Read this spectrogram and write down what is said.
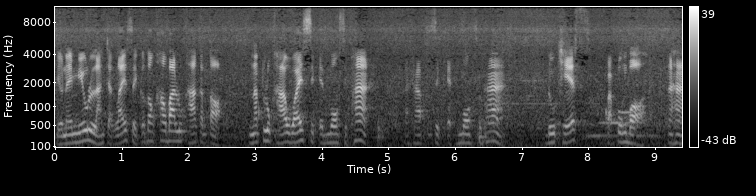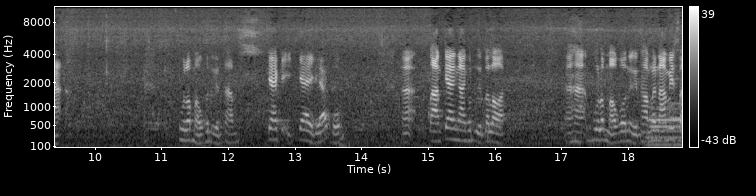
เดี๋ยวในมิวหลังจากไลฟ์เสร็จก็ต้องเข้าบ้านลูกค้ากันต่อ นัดลูกค้าไว้ 11โมง15นะครับ11โมง15ดูเคสปรับปรุงบ่อนะฮะผู้รับเหมาคนอื่นทำแก้กับอีกแก้อีกแล้วผมอะตามแก้งานคนอื่นตลอดนะฮะผู้รับเหมาคนอื่นทำแล้วน้ำไม่ใส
